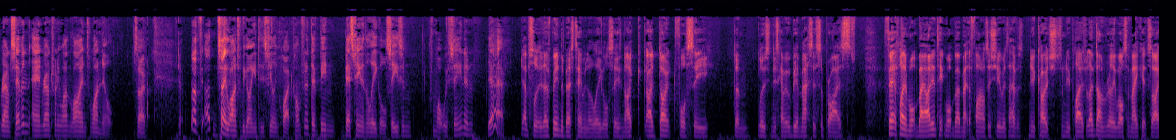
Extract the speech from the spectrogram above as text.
round seven, and round twenty-one Lions one 0 So I'd, I'd say Lions will be going into this feeling quite confident. They've been best team in the league all season, from what we've seen, and yeah, Absolutely, they've been the best team in the league all season. I, I don't foresee them losing this game. It would be a massive surprise. Fair play to Moreton Bay. I didn't think Moreton Bay would make the finals this year with they have a new coach, some new players, but they've done really well to make it. So,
